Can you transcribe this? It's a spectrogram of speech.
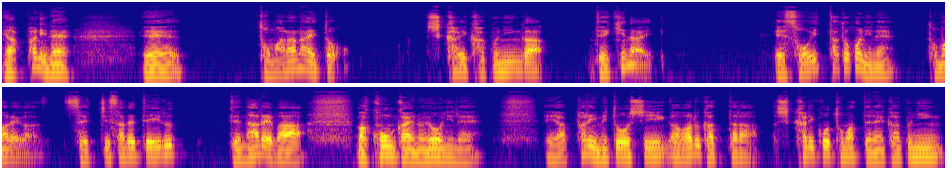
やっぱりね、えー、止まらないと、しっかり確認ができない。えー、そういったとこにね、止まれが設置されているってなれば、まあ今回のようにね、やっぱり見通しが悪かったら、しっかりこう止まってね、確認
